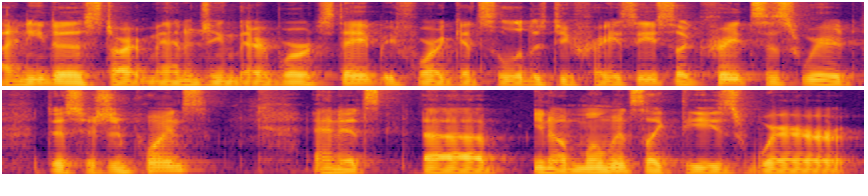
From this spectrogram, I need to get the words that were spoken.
I need to start managing their board state before it gets a little too crazy. So it creates this weird decision points. And it's uh, you know, moments like these where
